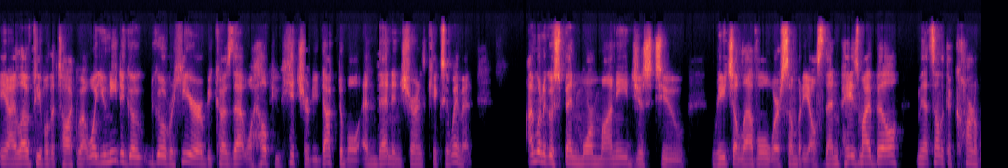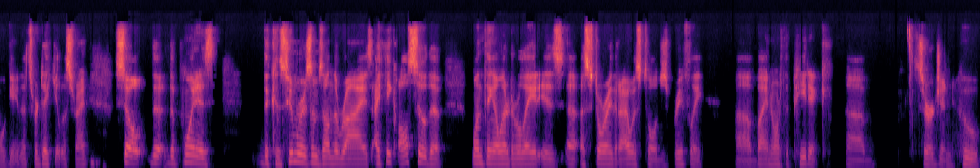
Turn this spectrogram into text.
you know, I love people that talk about, well, you need to go go over here because that will help you hit your deductible, and then insurance kicks in. Wait a minute, I'm going to go spend more money just to reach a level where somebody else then pays my bill. I mean, that sounds like a carnival game. That's ridiculous, right? So the the point is, the consumerism's on the rise. I think also the one thing I wanted to relate is a, a story that I was told just briefly uh, by an orthopedic uh, surgeon who,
